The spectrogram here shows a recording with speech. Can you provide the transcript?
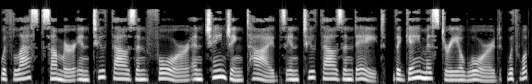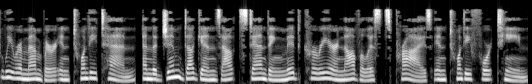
with Last Summer in 2004 and Changing Tides in 2008, the Gay Mystery Award with What We Remember in 2010, and the Jim Duggins Outstanding Mid-Career Prize in 2014.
